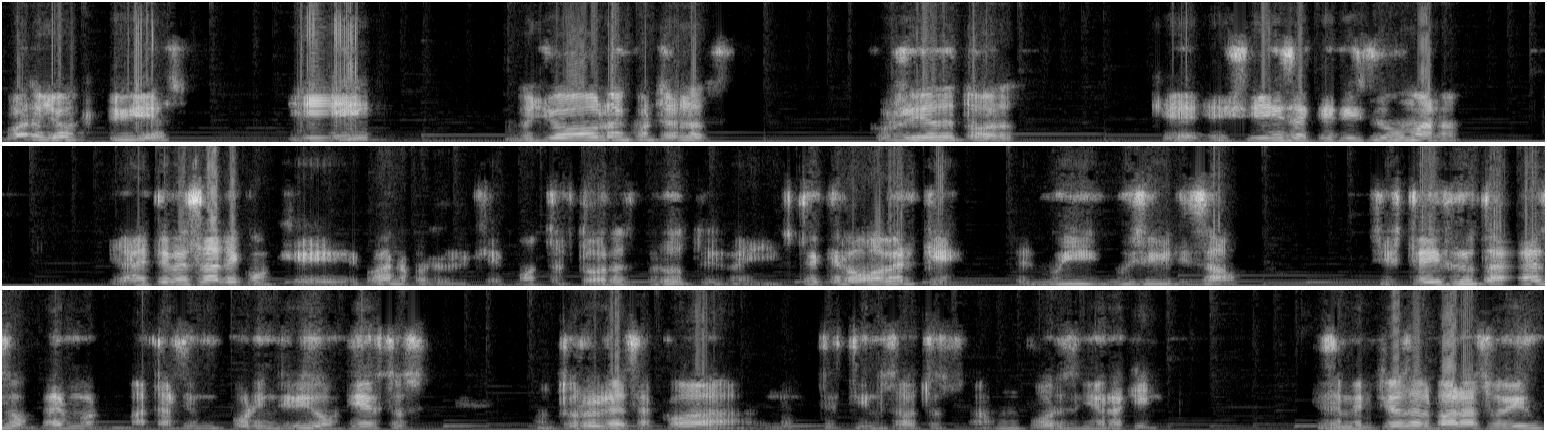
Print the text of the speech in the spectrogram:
Bueno, yo escribí eso. Y cuando yo hablo en contra de las corridas de toros, que exigen sacrificios humanos, y la gente me sale con que, bueno, pero el que monta el toro es bruto, y usted que lo va a ver que es muy, muy civilizado. Si usted disfruta eso, ver matarse un pobre individuo, un día estos, un toro le sacó a los destinos a, otros, a un pobre señor aquí, que se metió a salvar a su hijo.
